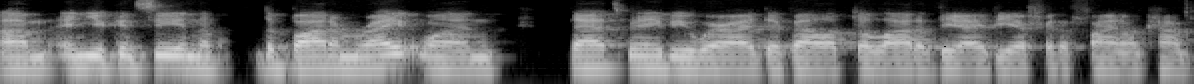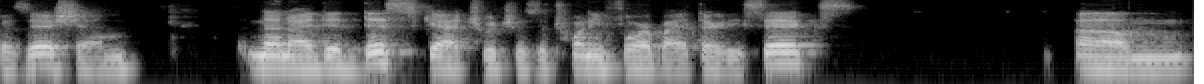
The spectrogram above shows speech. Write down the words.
Um, and you can see in the, the bottom right one, that's maybe where I developed a lot of the idea for the final composition. And then I did this sketch, which was a 24 by 36, um,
